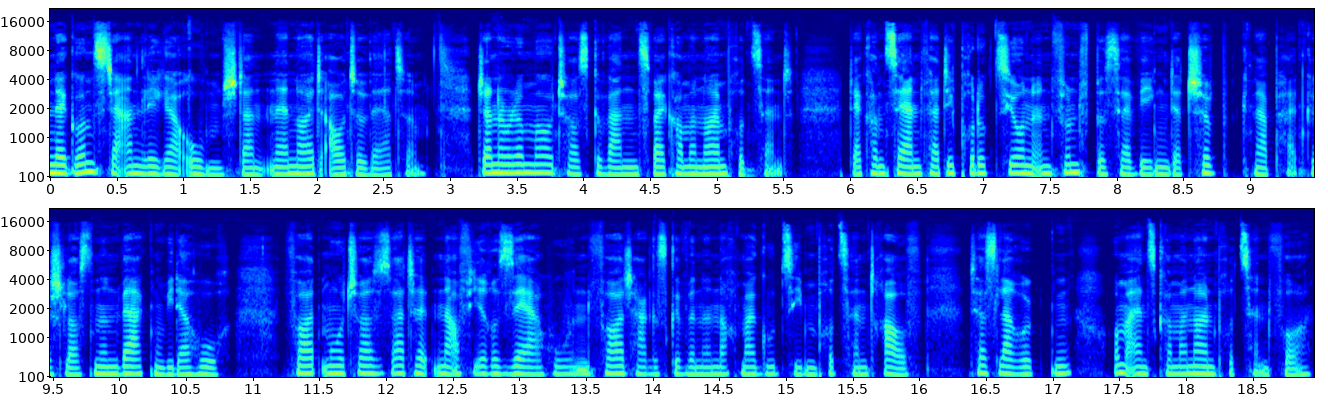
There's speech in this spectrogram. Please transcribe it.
In der Gunst der Anleger oben standen erneut Autowerte. General Motors gewannen 2,9 Prozent. Der Konzern fährt die Produktion in fünf bisher wegen der Chip-Knappheit geschlossenen Werken wieder hoch. Ford Motors sattelten auf ihre sehr hohen Vortagesgewinne nochmal gut 7 Prozent drauf. Tesla rückten um 1,9 Prozent vor.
